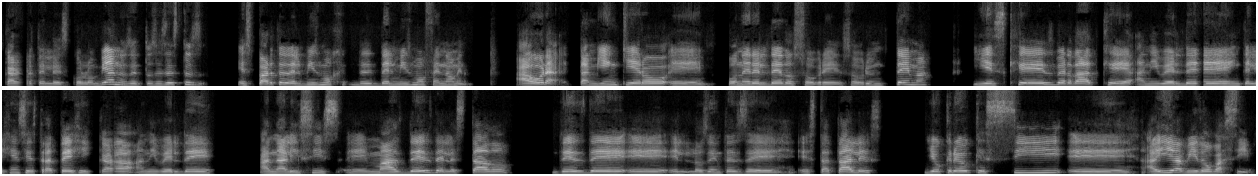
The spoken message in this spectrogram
cárteles colombianos. Entonces, esto es, parte del mismo, de, del mismo fenómeno. Ahora, también quiero eh, poner el dedo sobre, sobre un tema, y es que es verdad que a nivel de inteligencia estratégica, a nivel de análisis más desde el Estado, desde el, los entes estatales, yo creo que sí, ahí ha habido vacío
